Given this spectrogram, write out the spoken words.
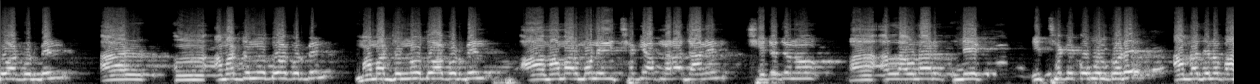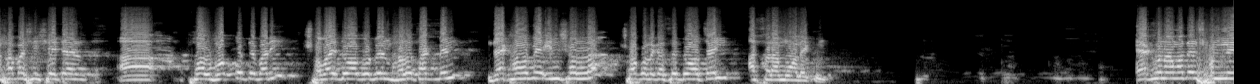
দোয়া করবেন। আর আমার জন্য দোয়া করবেন, মামার জন্য দোয়া করবেন। মামার মনের ইচ্ছাকে আপনারা জানেন, সেটা যেন আল্লাহ ওনার নেক ইচ্ছাকে কবুল করে। আমরা যেন পাশাপাশি সেটার ফল ভোগ করতে পারি। সবাই দোয়া করবেন, ভালো থাকবেন। দেখা হবে ইনশাল্লাহ। সকলের কাছে দোয়া চাই। আসসালামু আলাইকুম। এখন আমাদের সামনে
